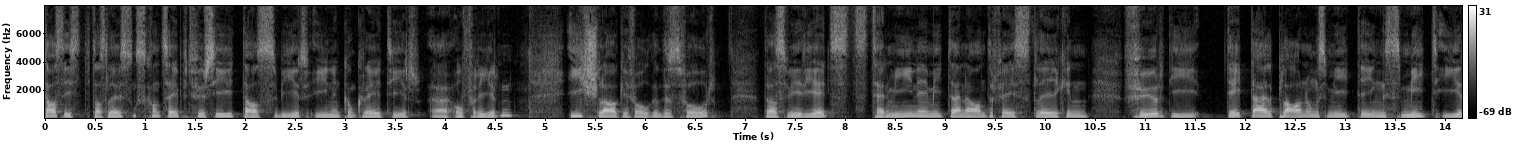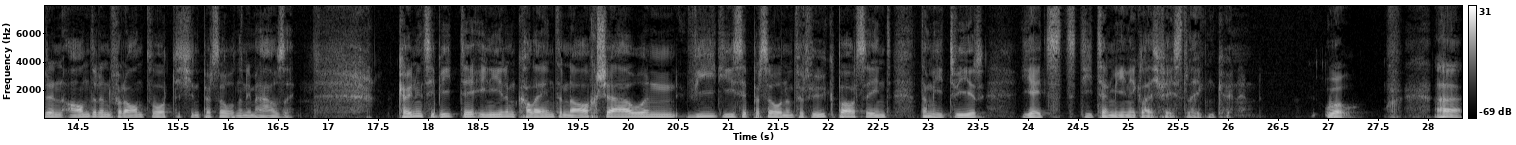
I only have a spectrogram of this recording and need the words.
das ist das Lösungskonzept für Sie, das wir Ihnen konkret hier äh, offerieren. Ich schlage Folgendes vor, dass wir jetzt Termine miteinander festlegen für die Detailplanungsmeetings mit Ihren anderen verantwortlichen Personen im Hause. Können Sie bitte in Ihrem Kalender nachschauen, wie diese Personen verfügbar sind, damit wir jetzt die Termine gleich festlegen können? Wow. da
